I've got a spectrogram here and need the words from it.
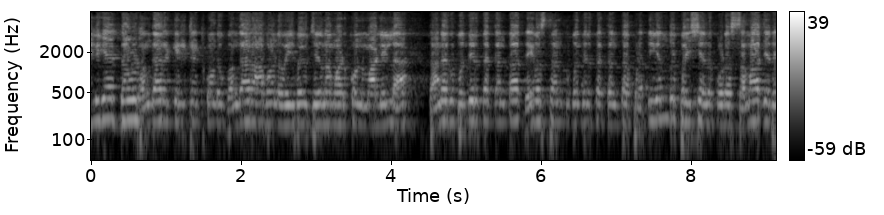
ಇಲ್ಲಿಗೆ ದೌಡ್ ಬಂಗಾರಕ್ಕೆ ಇಟ್ಟಿಟ್ಕೊಂಡು ಬಂಗಾರ ಆಭರಣ ವೈಭವ ಜೀವನ ಮಾಡ್ಕೊಂಡು ಮಾಡಲಿಲ್ಲ. ತನಗೂ ಬಂದಿರತಕ್ಕಂತ ದೇವಸ್ಥಾನಕ್ಕೂ ಬಂದಿರತಕ್ಕಂತ ಪ್ರತಿಯೊಂದು ಪೈಸೆಯನ್ನು ಕೂಡ ಸಮಾಜದ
